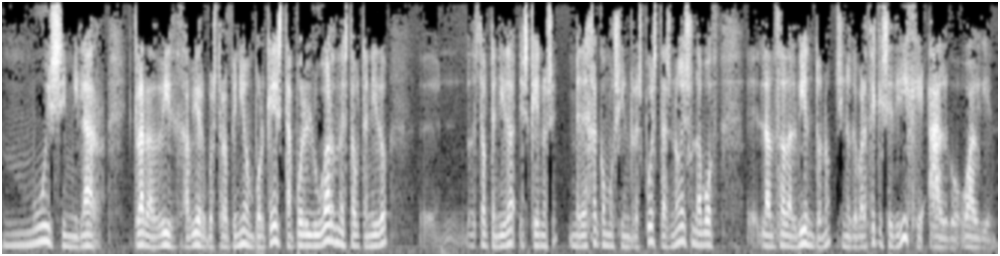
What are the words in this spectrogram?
muy similar. Clara, David, Javier, vuestra opinión, porque esta, por el lugar donde está obtenido, donde está obtenida, es que, no sé, me deja como sin respuestas. No es una voz lanzada al viento, ¿no? Sino que parece que se dirige a algo o a alguien.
